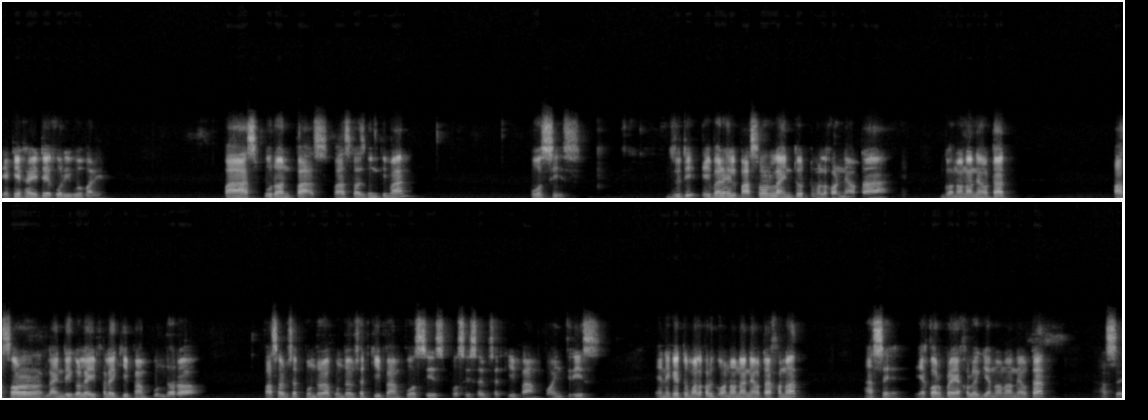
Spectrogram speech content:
একে শাৰীতে কৰিব পাৰিম। পাঁচ পূৰণ পাঁচ পাঁচ পাঁচ গুণ কিমান? পঁচিছ। যদি এইবাৰ আহিল পাছৰ লাইনটোত তোমালোকৰ নেওতা গণনা নেওতাত পাছৰ লাইন দি গ'লে ইফালে কি পাম? পোন্ধৰ। পাঁচৰ পিছত পোন্ধৰ পোন্ধৰৰ পিছত কি পাম পঁচিছ পঁচিছৰ পিছত কি পাম পঁয়ত্ৰিছ এনেকে তোমালোকৰ গণনা নেওতাখনত আছে। একৰ পৰা এশলৈ গণনা নেওতাত আছে।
